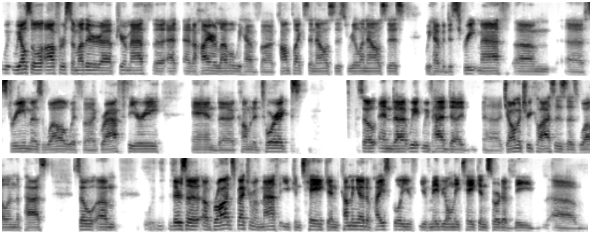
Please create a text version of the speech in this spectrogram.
we, we, also offer some other uh, pure math uh, at, at a higher level. We have uh, complex analysis, real analysis. We have a discrete math um, uh, stream as well with uh, graph theory and uh, combinatorics. So, and we, we've had geometry classes as well in the past. So um, there's a, a, broad spectrum of math that you can take. And coming out of high school, you've, you've maybe only taken sort of the um,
